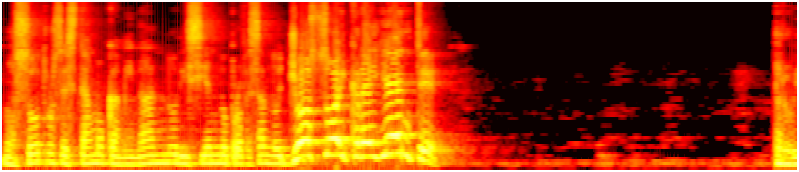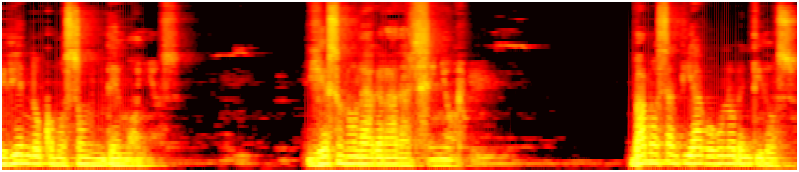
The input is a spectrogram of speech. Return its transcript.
Nosotros estamos caminando diciendo, profesando, yo soy creyente. Pero viviendo como son demonios. Y eso no le agrada al Señor. Vamos a Santiago 1.22,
